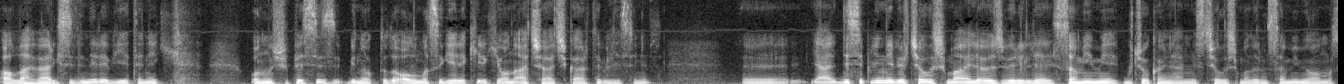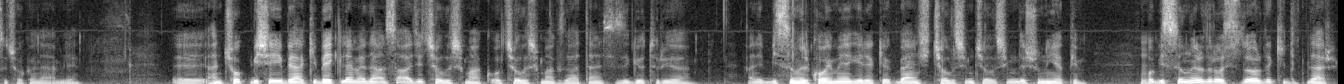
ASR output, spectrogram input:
Allah vergisi denir ya bir yetenek. Onun şüphesiz bir noktada olması gerekir ki onu açığa çıkartabilirsiniz. E, yani disiplinli bir çalışmayla, özveriyle, samimi bu çok önemli. Çalışmaların samimi olması çok önemli. E, hani çok bir şeyi belki beklemeden sadece çalışmak. O çalışmak zaten sizi götürüyor. Hani bir sınır koymaya gerek yok. Ben çalışayım çalışayım da şunu yapayım. Hı. O bir sınırdır. O sizi orada kilitler.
